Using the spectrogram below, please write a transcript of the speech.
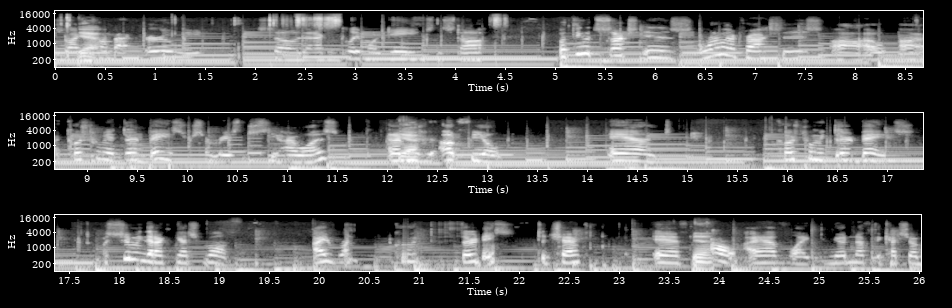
so I can Yeah. come back early, so that I can play more games and stuff. But the thing that sucks is one of my practices, uh, uh, coach put me at third base for some reason to see how I was, and I'm Yeah. usually outfield, and coach put me third base, assuming that I can catch the ball. I run quick third base to check if Yeah. oh I have like good enough to catch a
